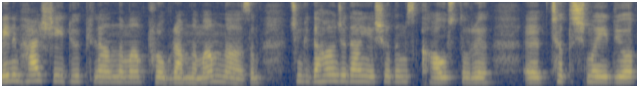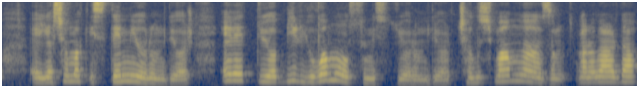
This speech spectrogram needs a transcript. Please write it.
benim her şeyi diyor planlamam programlamam lazım. Çünkü daha önceden yaşadığımız kaosları e, çatışmayı diyor e, yaşamak istemiyorum diyor. Evet diyor bir yuvam olsun istiyorum diyor. Çalışmam lazım. Aralarda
